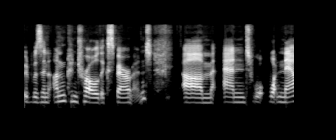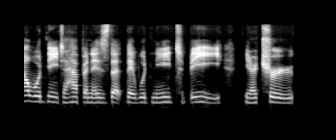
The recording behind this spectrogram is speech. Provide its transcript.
it was an uncontrolled experiment. Um, and what now would need to happen is that there would need to be, you know, true,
